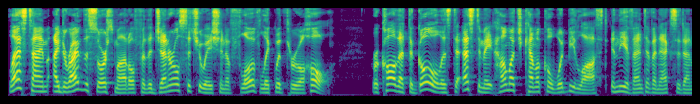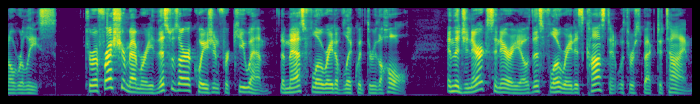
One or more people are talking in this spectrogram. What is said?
Last time, I derived the source model for the general situation of flow of liquid through a hole. Recall that the goal is to estimate how much chemical would be lost in the event of an accidental release. To refresh your memory, this was our equation for QM, the mass flow rate of liquid through the hole. In the generic scenario, this flow rate is constant with respect to time.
